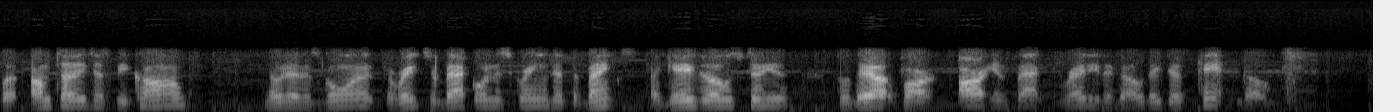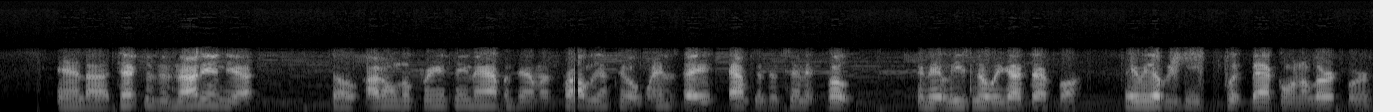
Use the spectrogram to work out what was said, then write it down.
But I'm telling you, just be calm. Know that it's going. The rates are back on the screens at the banks. I gave those to you. So they are, far, are in fact ready to go. They just can't go. And uh, Texas is not in yet. So I don't look for anything to happen to them probably until Wednesday after the Senate vote. And at least know we got that far. Maybe they'll be put back on alert or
